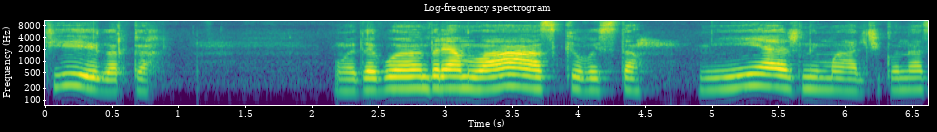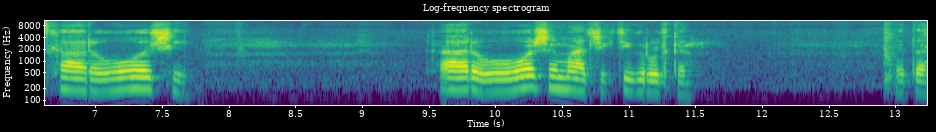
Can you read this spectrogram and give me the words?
Тигрка. Ой, такой он прям ласковый стал. Нежный мальчик, у нас хороший. Хороший мальчик, тигрулька. Это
